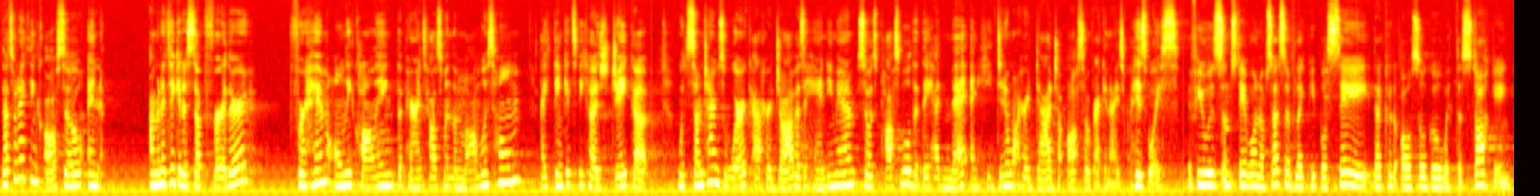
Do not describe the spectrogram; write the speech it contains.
That's what I think also. And I'm going to take it a step further. For him only calling the parents' house when the mom was home, I think it's because Jacob would sometimes work at her job as a handyman. So it's possible that they had met and he didn't want her dad to also recognize his voice. If he was unstable and obsessive, like people say, that could also go with the stalking.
